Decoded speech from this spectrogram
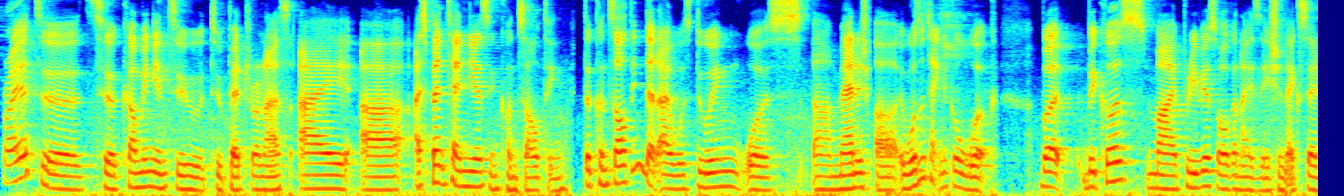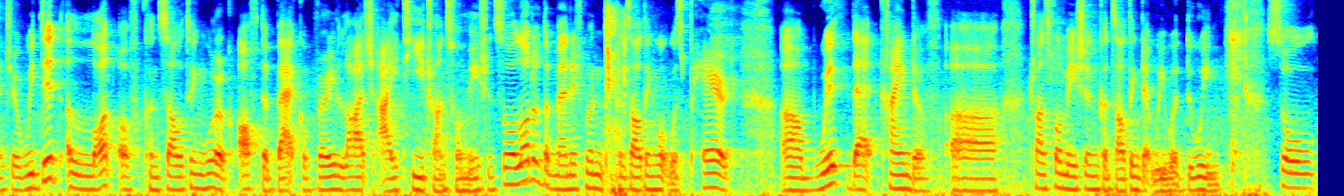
Prior to, to coming into to Petronas, I uh, I spent ten years in consulting. The consulting that I was doing was uh, managed. Uh, it wasn't technical work, but because my previous organization Accenture, we did a lot of consulting work off the back of very large IT transformation. So a lot of the management consulting work was paired um, with that kind of uh, transformation consulting that we were doing. So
